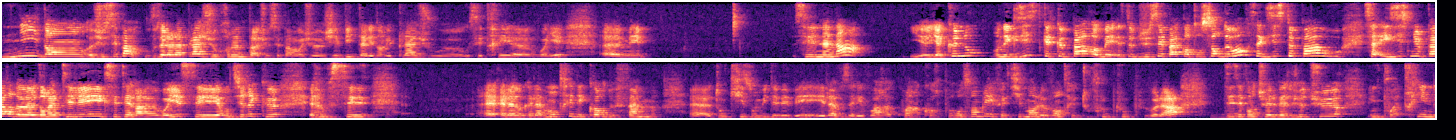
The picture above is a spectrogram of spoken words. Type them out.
ni dans, je sais pas, vous allez à la plage, je crois même pas, je sais pas, moi j'évite d'aller dans les plages où, euh, c'est très, euh, voyez, euh, mais c'est nana, il n'y a que nous, on existe quelque part, mais je sais pas, quand on sort dehors, ça n'existe pas, ou ça existe nulle part dans la télé, etc. Vous voyez, c'est, on dirait que c'est elle a, donc elle a montré des corps de femmes euh, donc qui ont eu des bébés. Et là vous allez voir à quoi un corps peut ressembler. Effectivement le ventre est tout flou flou voilà, des éventuelles vergetures, une poitrine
